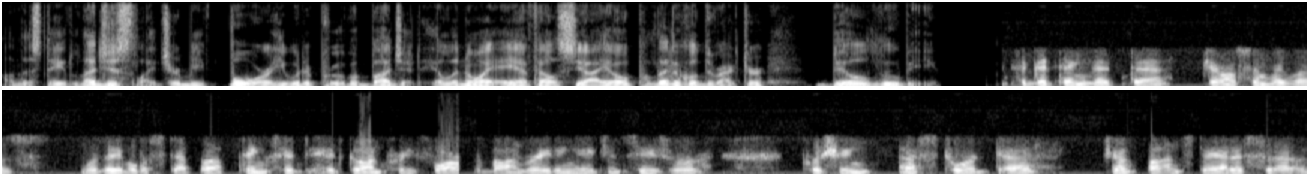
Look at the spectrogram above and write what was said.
on the state legislature before he would approve a budget. Illinois AFL CIO political director Bill Luby. It's a good thing that the uh, General Assembly was was able to step up. Things had, had gone pretty far. The bond rating agencies were pushing us toward uh, junk bond status. Uh,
